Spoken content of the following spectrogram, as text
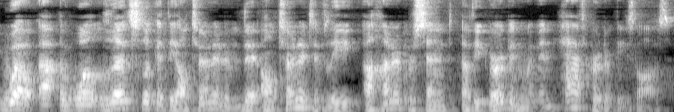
well uh, well let's look at the alternative the alternatively 100% of the urban women have heard of these laws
